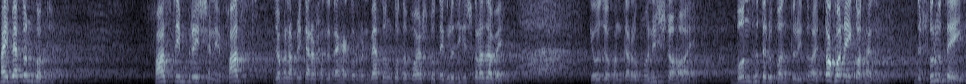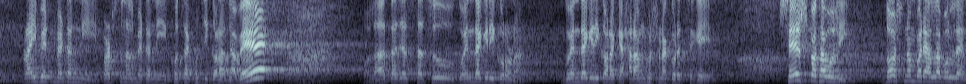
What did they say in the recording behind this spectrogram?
ভাই, বেতন কত? ফার্স্ট ইমপ্রেশনে ফার্স্ট যখন আপনি কারোর সাথে দেখা করবেন, বেতন কত? বয়স কত? এগুলো জিজ্ঞেস করা যাবে? কেউ যখন কারও ঘনিষ্ঠ হয়, বন্ধুতে রূপান্তরিত হয়, তখন এই কথাগুলো। কিন্তু শুরুতেই প্রাইভেট ম্যাটার নিয়ে পার্সোনাল ম্যাটার নিয়ে খোঁচাখুচি করা যাবে। ওলা তাজাসু গোয়েন্দাগিরি করো না। গোয়েন্দাগিরি করাকে হারাম ঘোষণা করেছে কে? শেষ কথা বলি। দশ নম্বরে আল্লাহ বললেন,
